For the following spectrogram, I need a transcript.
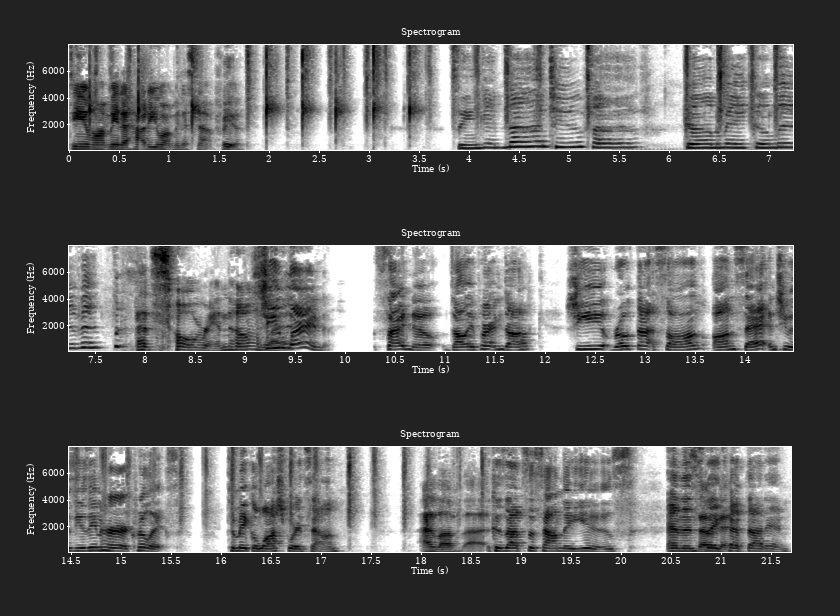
Do you want me to, how do you want me to snap for you? Singing nine to five, gonna make a living. That's so random. She What? learned. Side note: Dolly Parton doc. She wrote that song on set, and she was using her acrylics to make a washboard sound I love that. because that's the sound they use. And then So they good. kept that in.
